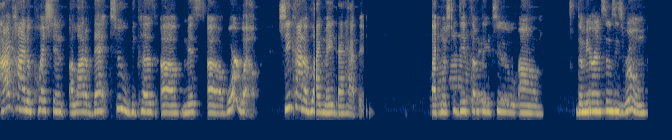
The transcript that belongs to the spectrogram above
I kind of question a lot of that too because of Miss uh, Wardwell. She kind of like made that happen. Like when she did something to um, the mirror in Susie's room,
